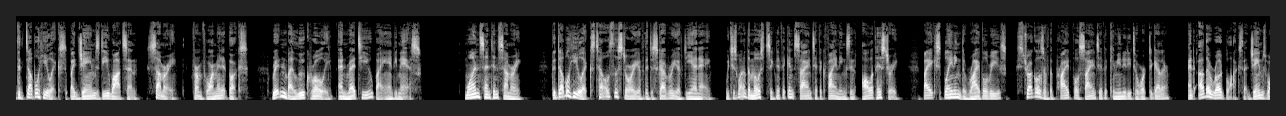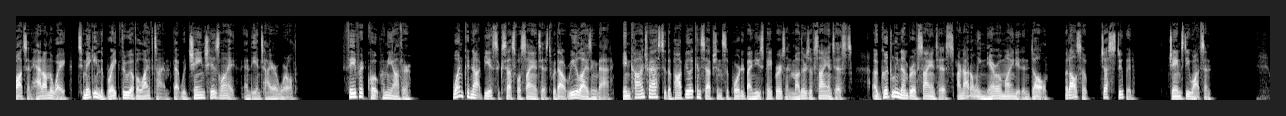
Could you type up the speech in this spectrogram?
The Double Helix by James D. Watson. Summary from 4 Minute Books. Written by Luke Rowley and read to you by Andy Mayes. One sentence summary. The double helix tells the story of the discovery of DNA, which is one of the most significant scientific findings in all of history, by explaining the rivalries, struggles of the prideful scientific community to work together, and other roadblocks that James Watson had on the way to making the breakthrough of a lifetime that would change his life and the entire world. Favorite quote from the author One could not be a successful scientist without realizing that, in contrast to the popular conception supported by newspapers and mothers of scientists, a goodly number of scientists are not only narrow minded and dull, but also just stupid. James D. Watson.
